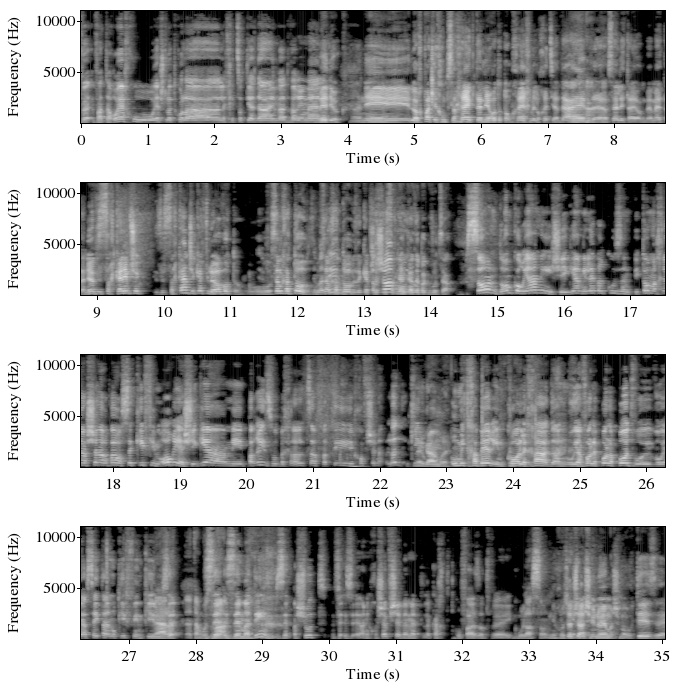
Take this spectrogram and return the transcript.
ו- ואתה רואה איך הוא, יש לו את כל הלחיצות ידיים והדברים האלה. בדיוק. אני, לא אכפת לי איך הוא משחק, תן לי לראות אותו מחייך ולוחץ ידיים, זה עושה לי את היום, באמת. אני אוהב, זה שחקנים ש... זה שחקן שכיף לאהוב אותו. הוא עושה לך טוב, זה הוא עושה לך. טוב, זה כיף שיש שחקן הוא- כזה בקבוצה. סון, דרום קוריאני, שהגיע מלברקוזן, פתאום אחרי השער בא עושה כיף עם אוריה, שהגיע מפריז, והוא בכלל צרפתי חוף שינה, לא יודע, כאילו, לגמרי. הוא מתחבר עם כל אחד, הוא יבוא לפה לפוד והוא, והוא יעשה איתנו כיפים, כאילו זה. זה מדהים, זה פשוט, זה, זה, אני חושב שבאמת לקחת את התקופה הזאת והיא כולה סון. אני חושב שהשינוי המשמעותי זה...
